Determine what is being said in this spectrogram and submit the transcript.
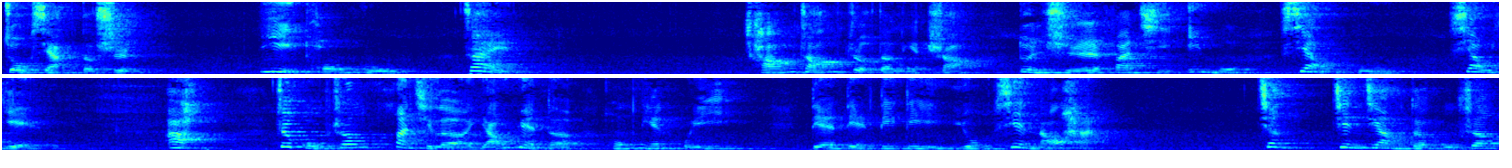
奏响的是“忆桐如”，在长长者的脸上顿时泛起一抹笑鼓笑靥。啊，这鼓声唤起了遥远的童年回忆。点点滴滴涌现脑海，降渐降的鼓声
